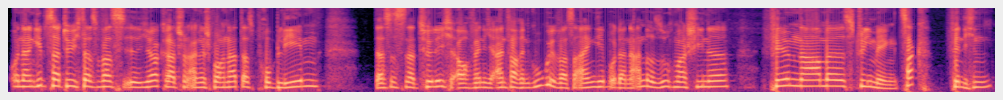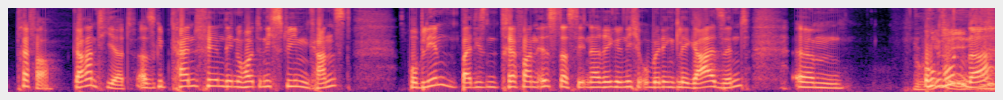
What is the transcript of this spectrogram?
Und dann gibt es natürlich das, was äh, Jörg gerade schon angesprochen hat, das Problem, dass es natürlich, auch wenn ich einfach in Google was eingebe oder eine andere Suchmaschine, Filmname, Streaming, zack, finde ich einen Treffer. Garantiert. Also es gibt keinen Film, den du heute nicht streamen kannst. Das Problem bei diesen Treffern ist, dass sie in der Regel nicht unbedingt legal sind. Ähm, Oh Wunder.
